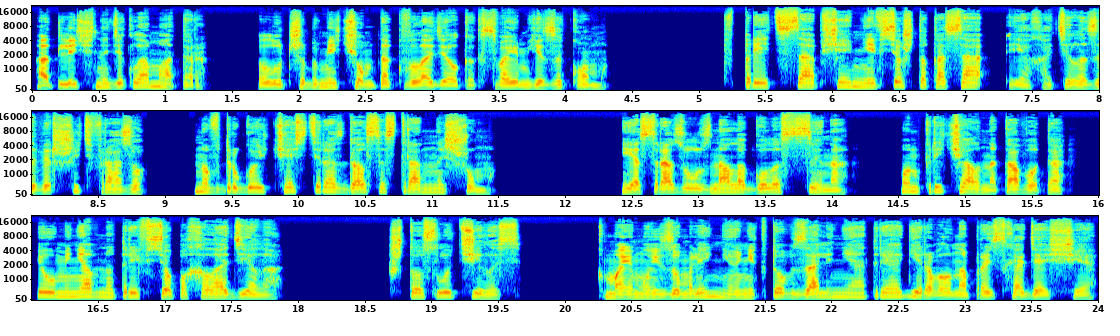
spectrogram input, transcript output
Отличный декламатор, Лучше бы мечом так владел, как своим языком. «Впредь сообщай мне все, что коса...» Я хотела завершить фразу, но в другой части раздался странный шум. Я сразу узнала голос сына. Он кричал на кого-то, и у меня внутри все похолодело. Что случилось? К моему изумлению, никто в зале не отреагировал на происходящее.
